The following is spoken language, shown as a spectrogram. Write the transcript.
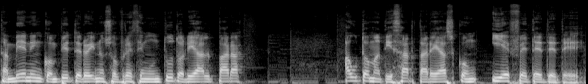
También en Computer hoy nos ofrecen un tutorial para automatizar tareas con IFTTT.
